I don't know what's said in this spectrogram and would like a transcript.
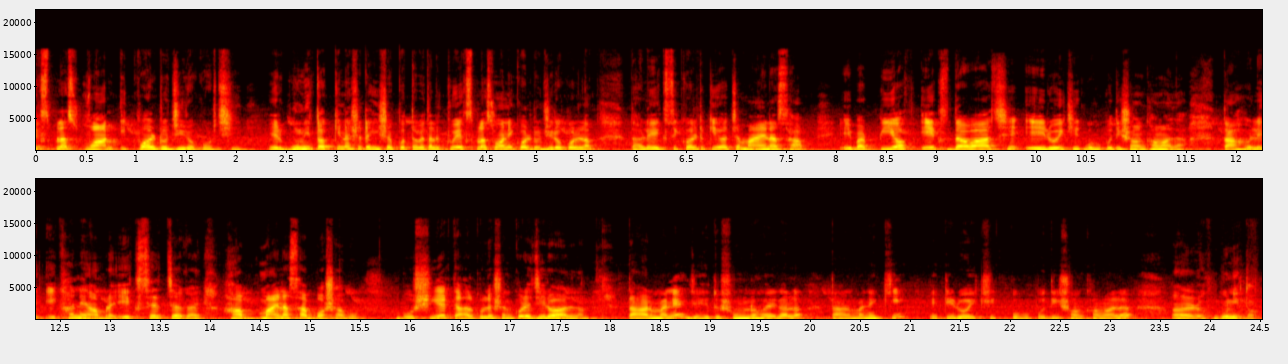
x plus one equal to zero করছি। এর গুণিতক কিনা সেটা হিসাব করতে হবে, তাহলে two x plus one equal to zero করলাম। তাহলে এক্স ইকুয়াল টু কী হচ্ছে? মাইনাস হাফ এবার পি অফ এক্স দেওয়া আছে এই রৈখিক বহুপদী সংখ্যামালা। তাহলে এখানে আমরা এক্সের জায়গায় হাফ মাইনাস হাফ বসাবো। বসিয়ে ক্যালকুলেশন করে জিরো আনলাম। তার মানে যেহেতু শূন্য হয়ে গেল, তার মানে কি? এটি রৈখিক বহুপদী সংখ্যামালার গুণিতক।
